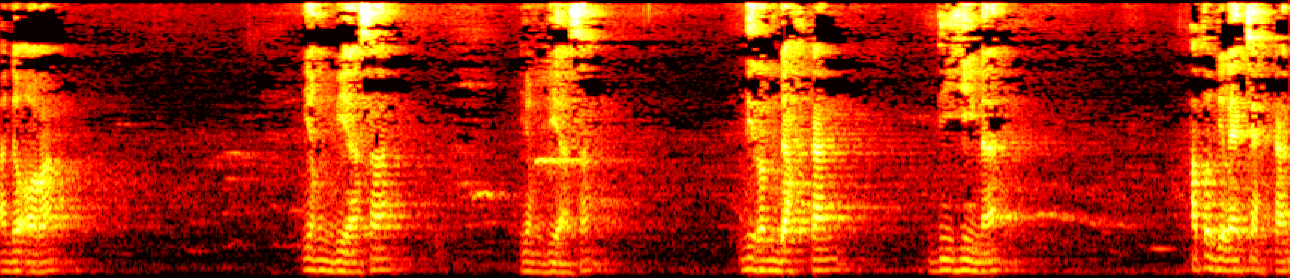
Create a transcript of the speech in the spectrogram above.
Ada orang yang biasa yang biasa direndahkan, dihina atau dilecehkan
